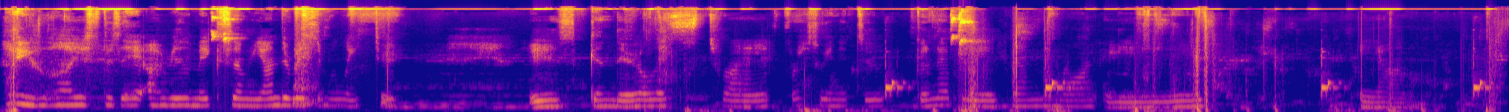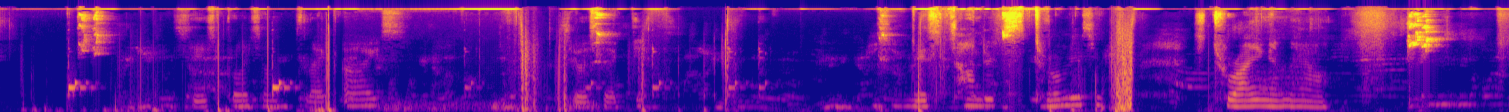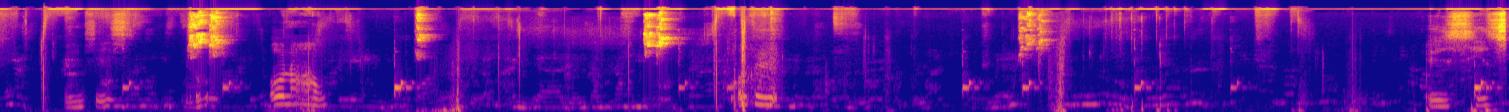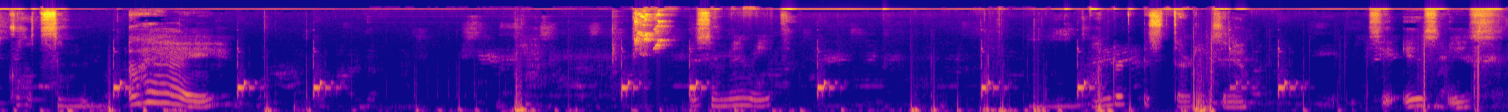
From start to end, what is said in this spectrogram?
Hey guys, today I will make some Yandere simulator. Is there? Let's try it. First we need to gonna play someone is yeah. This got some black eyes. It's like this. So this hundred storm is trying it now. Is oh, oh no. Okay. Is he's got some oh hey Is he married? Hundred is starting so now. She is is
